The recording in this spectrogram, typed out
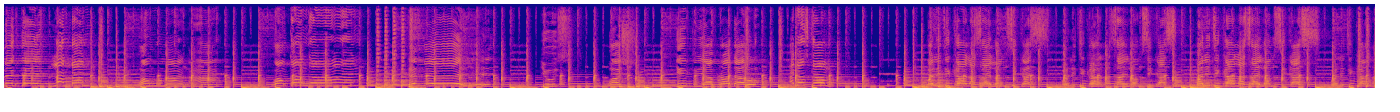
next day, London. One woman, uh-huh, one condom. They may use, wash, give to your brother. Oh, Political asylum seekers, political asylum seekers, political asylum seekers, political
